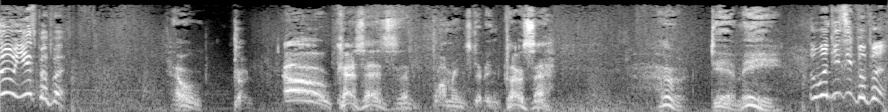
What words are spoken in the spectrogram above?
Oh, yes, Papa. Oh. Oh, curses! The bombing's getting closer. Oh, dear me. What is it, Papa?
